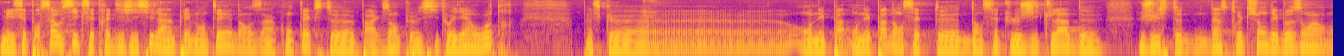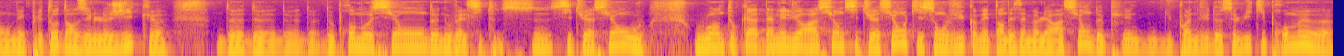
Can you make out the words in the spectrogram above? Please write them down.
Mais c'est pour ça aussi que c'est très difficile à implémenter dans un contexte, euh, par exemple, citoyen ou autre. Parce que euh, on n'est pas on n'est pas dans cette dans cette logique là de juste d'instruction des besoins on est plutôt dans une logique de, de, promotion de nouvelles situations ou ou en tout cas d'amélioration de situations qui sont vues comme étant des améliorations depuis du point de vue de celui qui promeut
